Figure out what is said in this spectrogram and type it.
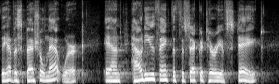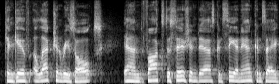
They have a special network. And how do you think that the Secretary of State can give election results and Fox Decision Desk and CNN can say,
